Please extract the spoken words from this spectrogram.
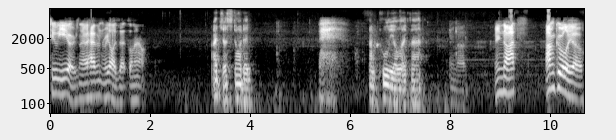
two years, and I haven't realized that till now. I just started. I'm coolio like that. You're not. You're not. I'm Coolio.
